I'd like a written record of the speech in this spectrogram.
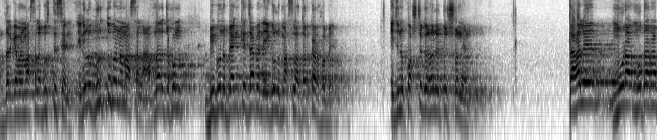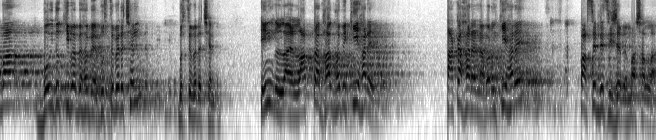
আপনারা কি আমার মাসালা বুঝতেছেন? এগুলো গুরুত্বপূর্ণ মাসালা। আপনারা যখন বিভিন্ন ব্যাংকে যাবেন, এগুলো মাসলা দরকার হবে। এই জন্য কষ্ট করে হলে একটু শোনেন। তাহলে মুরা মুদারাবা বৈধ কীভাবে হবে, বুঝতে পেরেছেন? বুঝতে পেরেছেন। ইন লাভটা ভাগ হবে কি হারে? টাকা হারে না, বরং কি হারে? পার্সেন্টেজ হিসেবে মাসাল্লাহ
